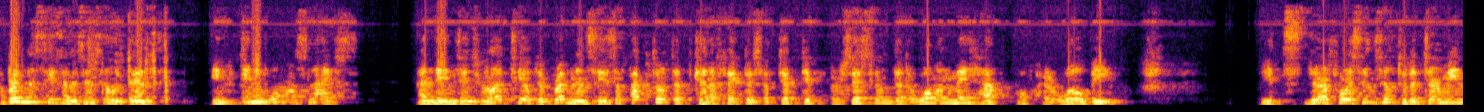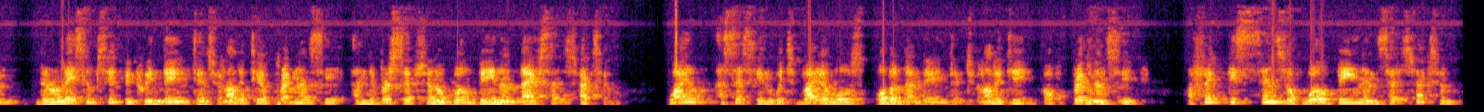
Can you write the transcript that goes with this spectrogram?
A pregnancy is an essential event in any woman's life, and the intentionality of the pregnancy is a factor that can affect the subjective perception that a woman may have of her well-being. It's therefore essential to determine the relationship between the intentionality of pregnancy and the perception of well-being and life satisfaction, while assessing which variables other than the intentionality of pregnancy affect this sense of well-being and satisfaction.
